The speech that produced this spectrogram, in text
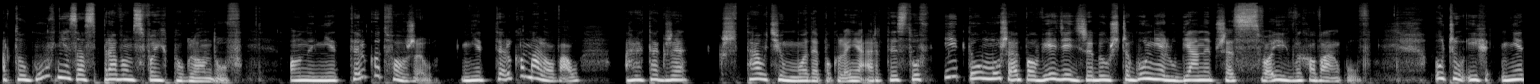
a to głównie za sprawą swoich poglądów. On nie tylko tworzył, nie tylko malował, ale także kształcił młode pokolenia artystów i tu muszę powiedzieć, że był szczególnie lubiany przez swoich wychowanków. Uczył ich nie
